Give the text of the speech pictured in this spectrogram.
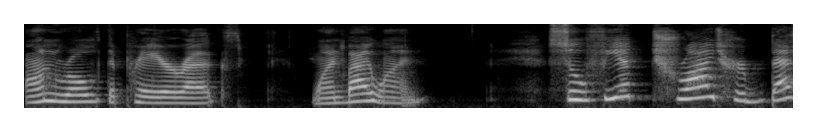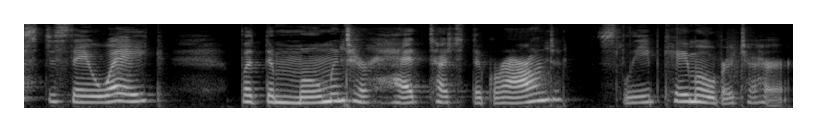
unrolled the prayer rugs, one by one. Sophia tried her best to stay awake, but the moment her head touched the ground, sleep came over to her.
